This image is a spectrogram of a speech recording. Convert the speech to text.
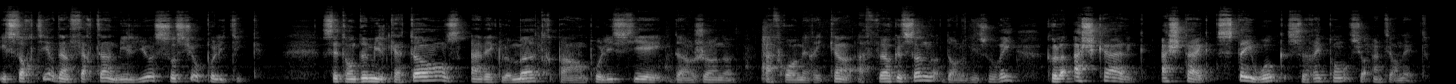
et sortir d'un certain milieu sociopolitique. C'est en 2014, avec le meurtre par un policier d'un jeune afro-américain à Ferguson, dans le Missouri, que le hashtag, hashtag StayWoke se répand sur Internet.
